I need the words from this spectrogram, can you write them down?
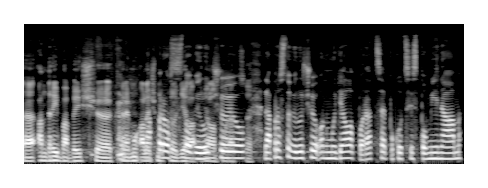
eh, Andrej Babiš, eh, kterému Aleš Michl dělal, vylučuju, dělal poradce. Naprosto vylučuju, on mu dělal poradce, pokud si vzpomínám,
